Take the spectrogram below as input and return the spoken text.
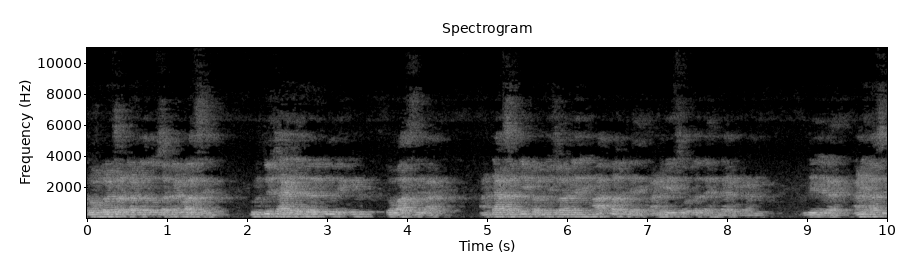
डोंगर सत्राला तो सटकला असेल मृत्यूछायाच्या दरीतून देखील तो वाचलेला आहे. आणि त्यासाठी परमेश्वराने हात पाहिले आणि हे स्वतः त्यांनी त्या ठिकाणी लिहिलेलं आहे आणि असे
